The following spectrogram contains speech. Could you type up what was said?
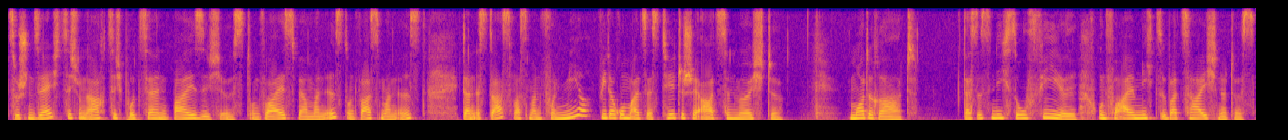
zwischen 60 und 80 Prozent bei sich ist und weiß, wer man ist und was man ist, dann ist das, was man von mir wiederum als ästhetische Ärztin möchte, moderat das ist nicht so viel und vor allem nichts Überzeichnetes.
